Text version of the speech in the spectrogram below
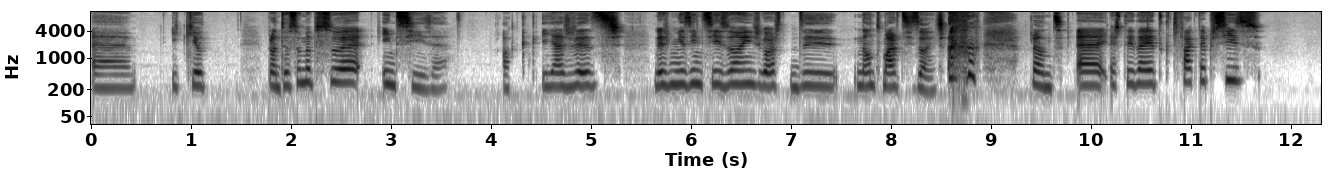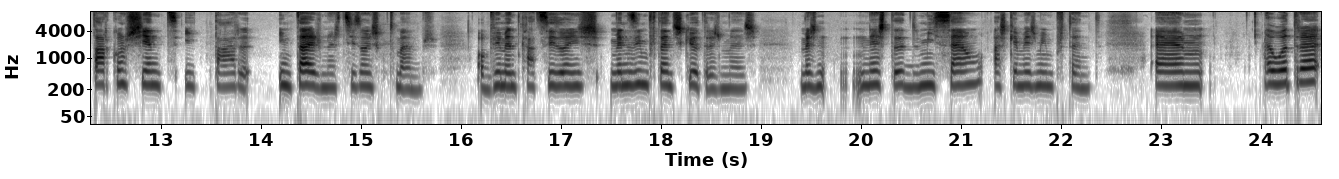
Ah, e que eu, pronto, eu sou uma pessoa indecisa. Ok? E às vezes, nas minhas indecisões, gosto de não tomar decisões. pronto, ah, esta ideia de que de facto é preciso estar consciente e estar inteiro nas decisões que tomamos. Obviamente que há decisões menos importantes que outras, mas, mas nesta de missão acho que é mesmo importante. Ahm, a outra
